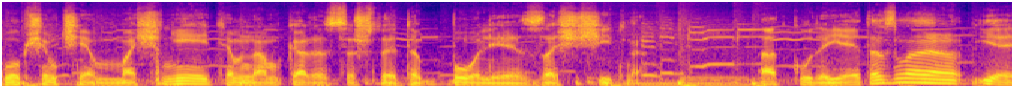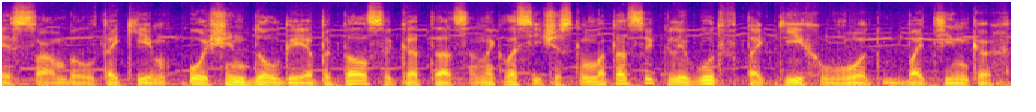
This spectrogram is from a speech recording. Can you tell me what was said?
В общем, чем мощнее, тем нам кажется, что это более защитно. Откуда я это знаю? Я и сам был таким. Очень долго я пытался кататься на классическом мотоцикле вот в таких вот ботинках.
